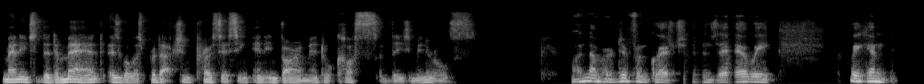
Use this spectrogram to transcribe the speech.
manage the demand as well as production, processing, and environmental costs of these minerals? a number of different questions there. We we can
